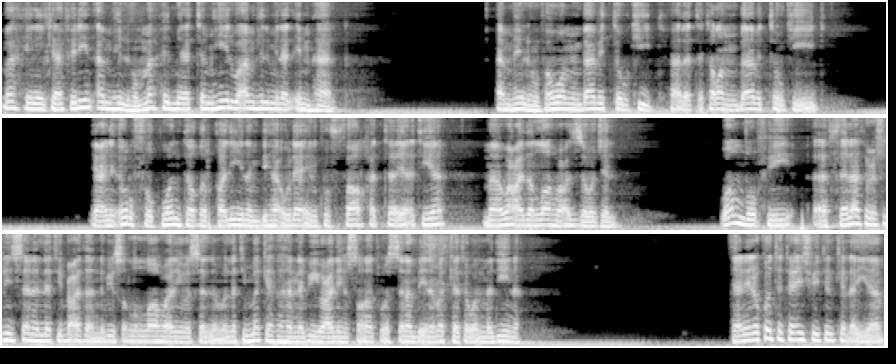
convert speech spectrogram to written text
مهل الكافرين أمهلهم مهل من التمهيل وأمهل من الإمهال؟ أمهلهم فهو من باب التوكيد. هذا تكرر من باب التوكيد. يعني ارفق وانتظر قليلا بهؤلاء الكفار حتى يأتي ما وعد الله عز وجل. وانظر في الثلاث وعشرين سنة التي بعثها النبي صلى الله عليه وسلم والتي مكثها النبي عليه الصلاة والسلام بين مكة والمدينة. يعني لو كنت تعيش في تلك الأيام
